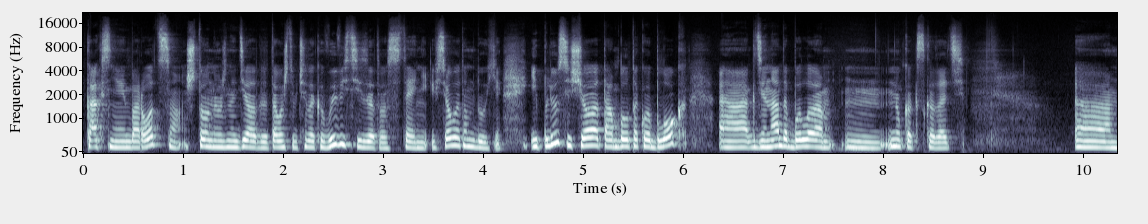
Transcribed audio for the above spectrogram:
как с ними бороться, что нужно делать для того, чтобы человека вывести из этого состояния, и все в этом духе. И плюс еще там был такой блок, э, где надо было, ну, как сказать... Э,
